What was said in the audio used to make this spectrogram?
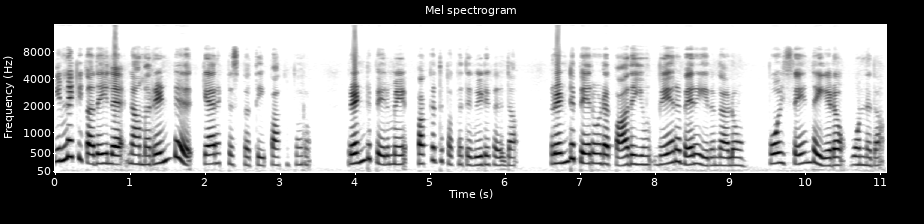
இன்னைக்கு கதையில் நாம் ரெண்டு கேரக்டர்ஸ் பற்றி பார்க்க போகிறோம் ரெண்டு பேருமே பக்கத்து பக்கத்து வீடுகள் தான். ரெண்டு பேரோட பாதையும் வேறு வேறு இருந்தாலும் போய் சேர்ந்த இடம் ஒன்று தான்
